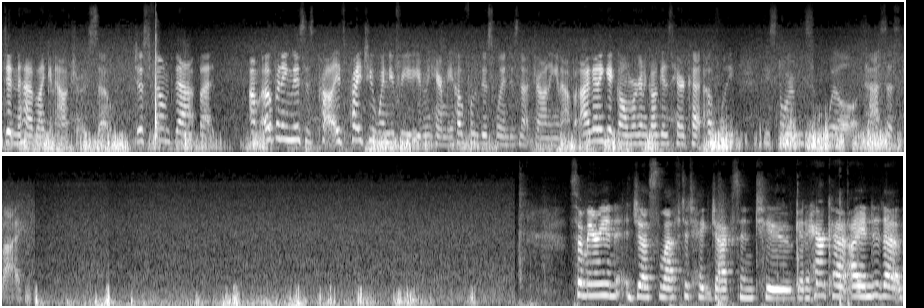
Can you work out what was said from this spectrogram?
didn't have like an outro. So just filmed that, but I'm opening this. It's probably, it's probably too windy for you to even hear me. Hopefully this wind is not drowning it out. But I gotta get going. We're gonna go get his hair cut. Hopefully these storms will pass us by. So Marion just left to take Jackson to get a haircut. I ended up,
